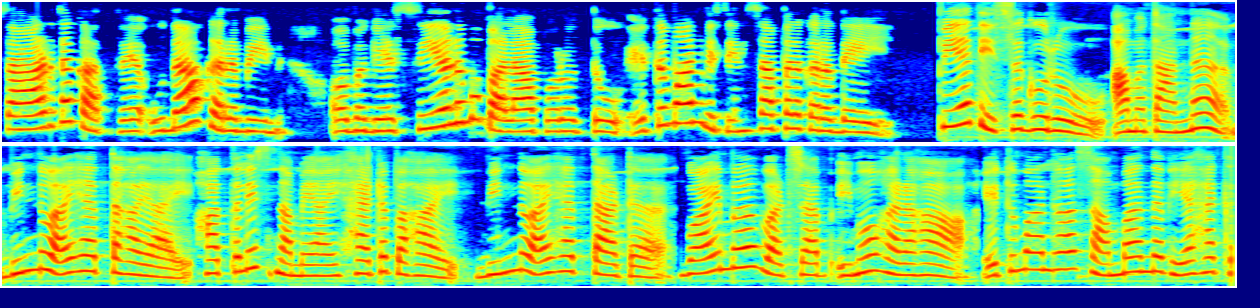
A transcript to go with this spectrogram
සාර්ථකත්වය උදා කරමින් ඔබගේ සියලුම බලාපොරොත්තු එතුමන් විසින් සඵල කර දෙයි. පියතිස්ස ගුරු. අමතන්න 0.76යි 49යි 65යි 0.78 වයිබර් WhatsApp ඉමෝ හරහා. එතුමන් හා සම්බන්ධ විය හැක.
